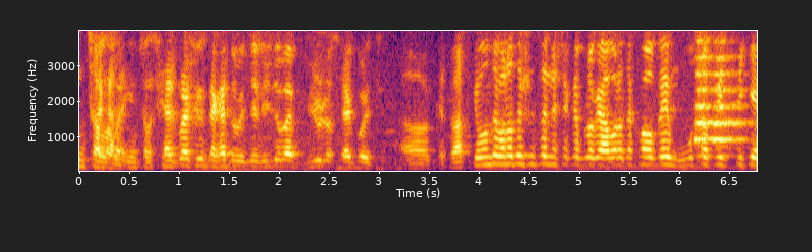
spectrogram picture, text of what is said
ইনশাআল্লাহ ভাই ইনশাআল্লাহ শেয়ার করে দেখা যাবে যে রিজু ভাই ভিডিওটা শেয়ার করেছে। ওকে তো আজকে বন্ধু ভালো তো সুস্থ নেক্সট একটা ব্লগে আবার দেখা হবে। মুসাফির থেকে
